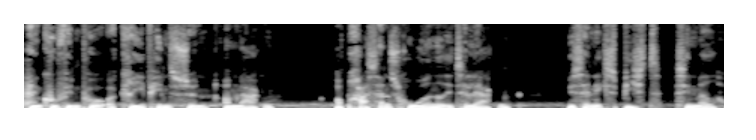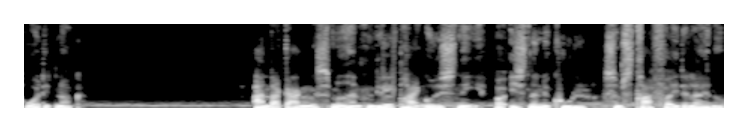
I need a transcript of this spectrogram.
Han kunne finde på at gribe hendes søn om nakken og presse hans hoved ned i tallerkenen, hvis han ikke spiste sin mad hurtigt nok. Andre gange smed han den lille dreng ud i sne og isnende kulde som straf for et eller andet.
